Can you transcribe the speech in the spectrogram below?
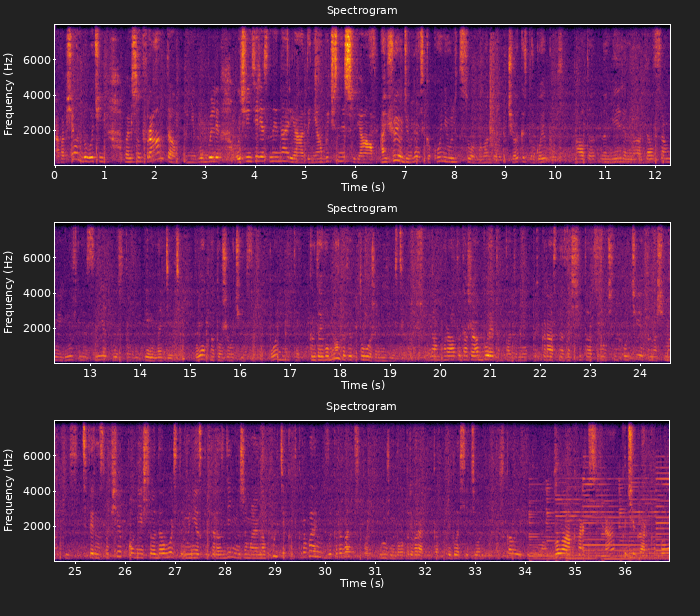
А вообще он был очень большим франтом, у него были очень интересные наряды, необычные шляпы. А еще я удивляюсь, какое у него лицо молодое, человек из другой эпохи. Алта намеренно отдал самую южную, светлую сторону именно детям. Окна тоже очень высоко подняты. Когда его много, это тоже не есть хорошо. Я Алта даже об этом подумал. Прекрасная защита от солнечных лучей – это наш маркиз. Теперь у нас вообще полнейшее удовольствие. Мы несколько раз в день, нажимая на пультик, открываем, закрываем шторы. Нужно было привратника пригласить, он пускал и поднимал. Была квартира, кочегарка была.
